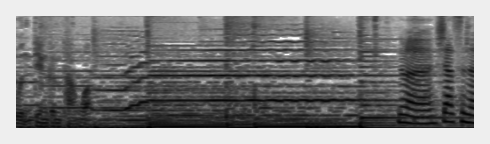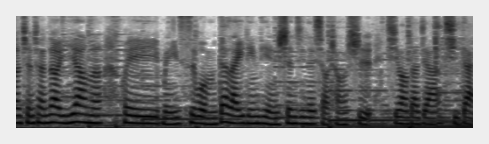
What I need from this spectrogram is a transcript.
稳定跟盼望。那么下次呢，陈传道一样呢，会每一次为我们带来一点点圣经的小常识，希望大家期待。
